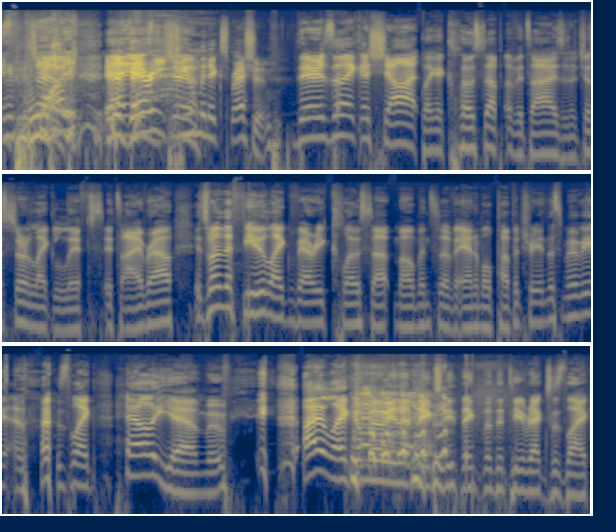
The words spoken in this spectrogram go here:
What? in a very human expression. There's like a shot, like a close up of its eyes, and it just sort of like lifts its eyebrow. It's one of the few like very close up moments of animal puppetry in this movie, and I was like, hell yeah, movie. I like a movie that makes me think that the T Rex is like,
